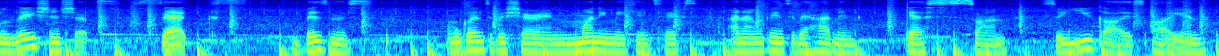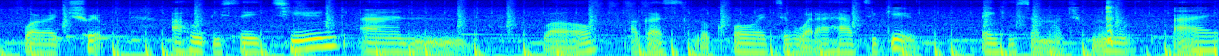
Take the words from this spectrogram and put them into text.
relationships, sex business. I'm going to be sharing money making tips and I'm going to be having guests on. So you guys are in for a trip. I hope you stay tuned and well, I guess look forward to what I have to give. Thank you so much. Bye.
